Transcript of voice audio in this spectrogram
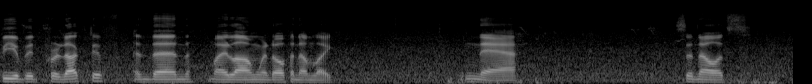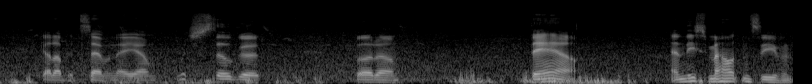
be a bit productive. And then my alarm went off and I'm like, nah. So now it's got up at 7 a.m., which is still good. But um, damn. And these mountains even.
